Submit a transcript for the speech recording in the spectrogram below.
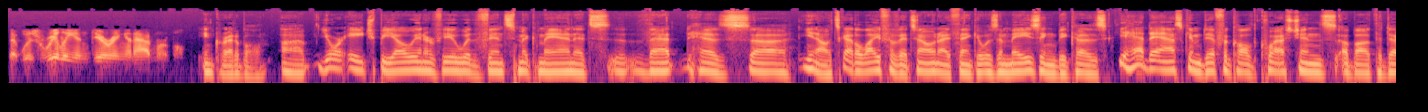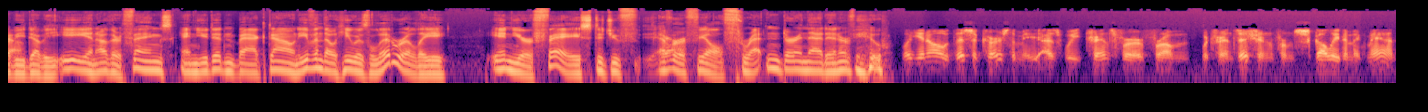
that was really endearing and admirable. Incredible. Uh, your HBO interview with Vince McMahon, it's that has uh, you know, it's got a life of its own, I think. It was amazing because you had to ask him difficult questions about the WWE and other things and you didn't back down even though he was literally in your face. Did you f- ever feel threatened during that interview? Well, you know, this occurs to me as we transfer from we transition from Scully to McMahon.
